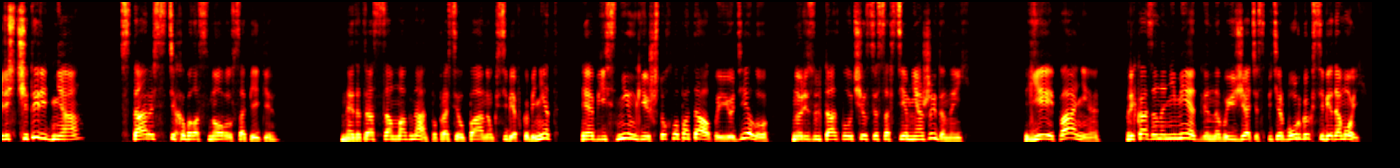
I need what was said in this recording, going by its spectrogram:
Через четыре дня старостиха была снова у Сапеги. На этот раз сам магнат попросил пану к себе в кабинет и объяснил ей, что хлопотал по ее делу, но результат получился совсем неожиданный. Ей, пане, приказано немедленно выезжать из Петербурга к себе домой.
